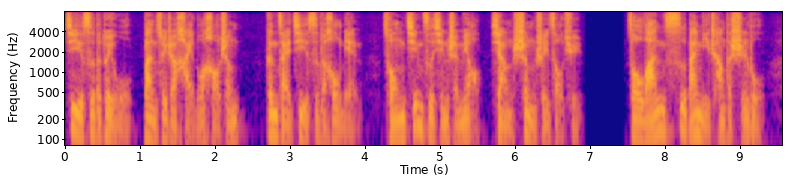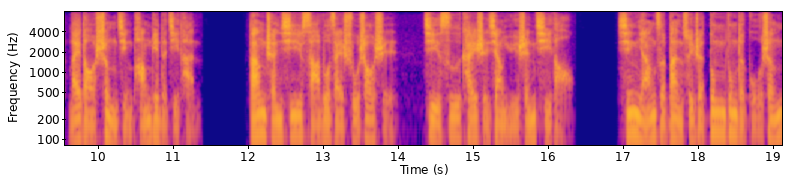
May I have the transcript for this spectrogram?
祭司的队伍伴随着海螺号声，跟在祭司的后面，从金字形神庙向圣水走去。走完四百米长的石路。来到圣井旁边的祭坛，当晨曦洒落在树梢时，祭司开始向雨神祈祷。新娘子伴随着咚咚的鼓声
